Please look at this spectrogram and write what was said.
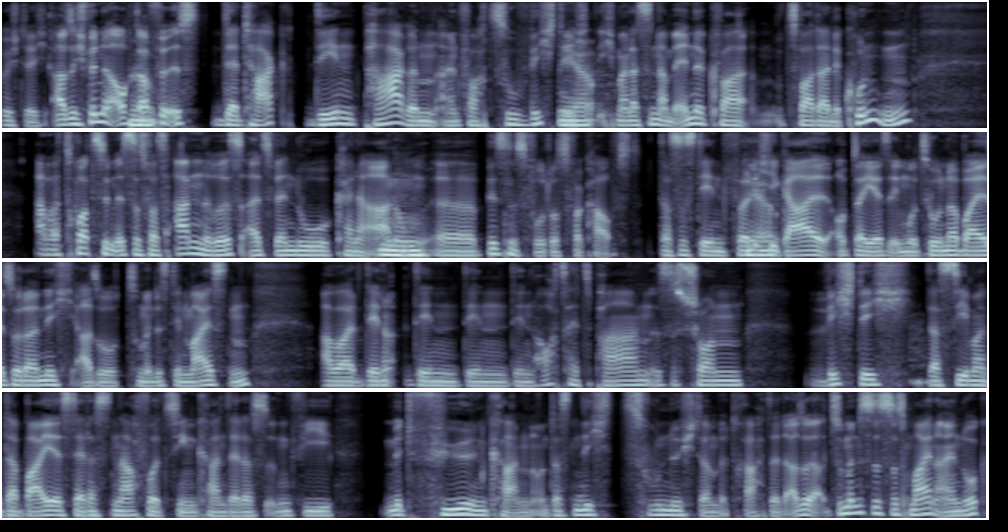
richtig. Also ich finde auch ja. dafür ist der Tag den Paaren einfach zu wichtig. Ja. Ich meine, das sind am Ende zwar deine Kunden, aber trotzdem ist das was anderes, als wenn du, keine Ahnung, mhm. äh, Businessfotos verkaufst. Das ist denen völlig ja. egal, ob da jetzt Emotion dabei ist oder nicht. Also zumindest den meisten. Aber den, den, den, den Hochzeitspaaren ist es schon wichtig, dass jemand dabei ist, der das nachvollziehen kann, der das irgendwie mitfühlen kann und das nicht zu nüchtern betrachtet. Also zumindest ist das mein Eindruck.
